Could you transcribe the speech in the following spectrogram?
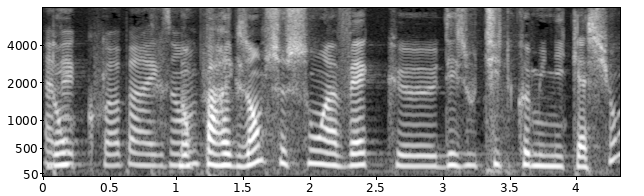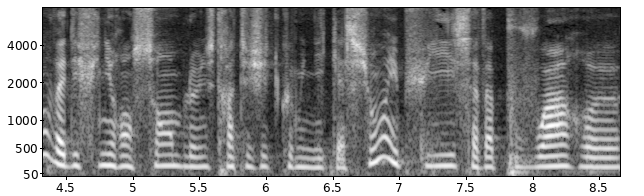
Avec quoi, par exemple donc, Par exemple, ce sont avec euh, des outils de communication. On va définir ensemble une stratégie de communication et puis ça va pouvoir euh,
